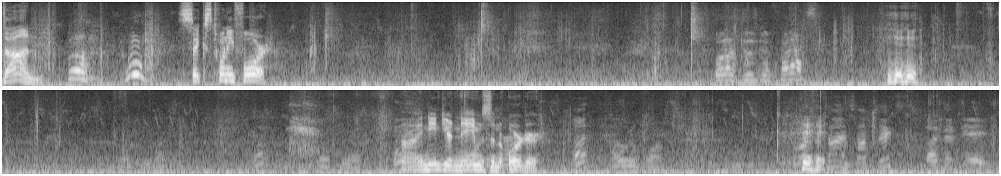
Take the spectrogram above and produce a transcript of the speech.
done. Six twenty four. Wow, dude, you're fast. Uh, I need your names in order. I would have won. Time, slap six? 558.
